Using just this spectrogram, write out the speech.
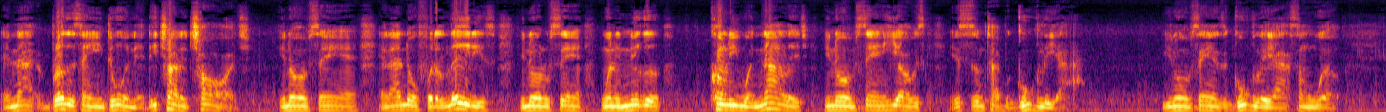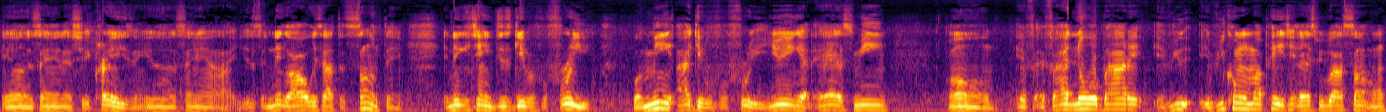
And not brothers ain't doing that. They trying to charge. You know what I'm saying? And I know for the ladies, you know what I'm saying. When a nigga come to you with knowledge, you know what I'm saying. He always it's some type of googly eye. You know what I'm saying? It's a googly eye somewhere. You know what I'm saying? That shit crazy. You know what I'm saying? Like, it's a nigga always after something. A nigga can't just give it for free. But me, I give it for free. You ain't got to ask me. Um, if if I know about it, if you if you come on my page and ask me about something,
